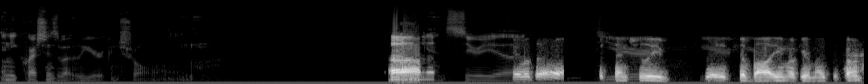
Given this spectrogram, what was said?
any questions about who you're controlling? Uh, Again, Syria. able to here, essentially raise the volume of your microphone?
